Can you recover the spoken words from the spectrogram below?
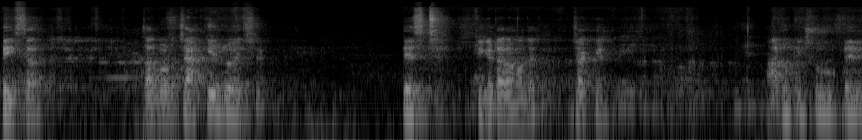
পেসার তারপর জাকির রয়েছে। টেস্ট ক্রিকেটার আমাদের জাকির আরও কিছু ফ্রেম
